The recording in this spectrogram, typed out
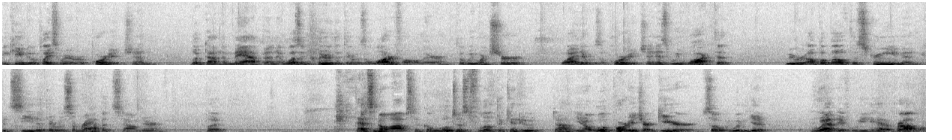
and came to a place where there were a portage and looked on the map and it wasn't clear that there was a waterfall there, so we weren't sure why there was a portage. And as we walked it, we were up above the stream and could see that there was some rapids down there, but that's no obstacle, we'll just float the canoe down, you know, we'll portage our gear, so we wouldn't get it wet if we had a problem.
